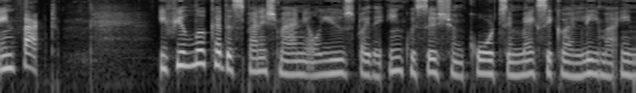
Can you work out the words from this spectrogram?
In fact, if you look at the Spanish manual used by the Inquisition courts in Mexico and Lima in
